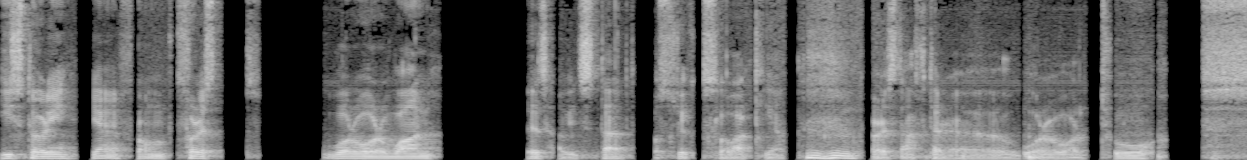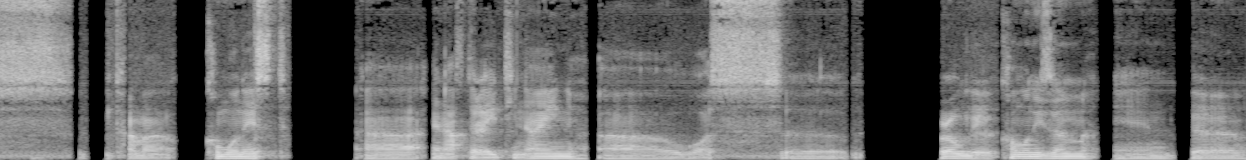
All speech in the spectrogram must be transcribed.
history, yeah, from first World War One. That's how it started. Was Czechoslovakia Mhm. first after uh, World War Two, s- become a communist, uh, and after '89 uh, was uh, broke the communism, and uh,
